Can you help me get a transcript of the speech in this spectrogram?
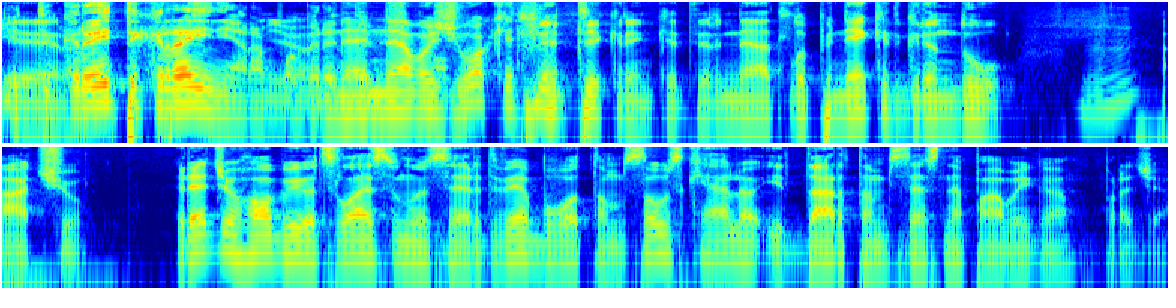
Ir- tikrai, tikrai nėra Jo, pagrindę. Ne, nevažiuokit, netikrinkit ir neatlupinėkit grindų. Mhm. Ačiū. Redžio hobijų atsilaisvinusi erdvė buvo tamsaus kelio į dar tamsesnę pabaigą pradžia.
